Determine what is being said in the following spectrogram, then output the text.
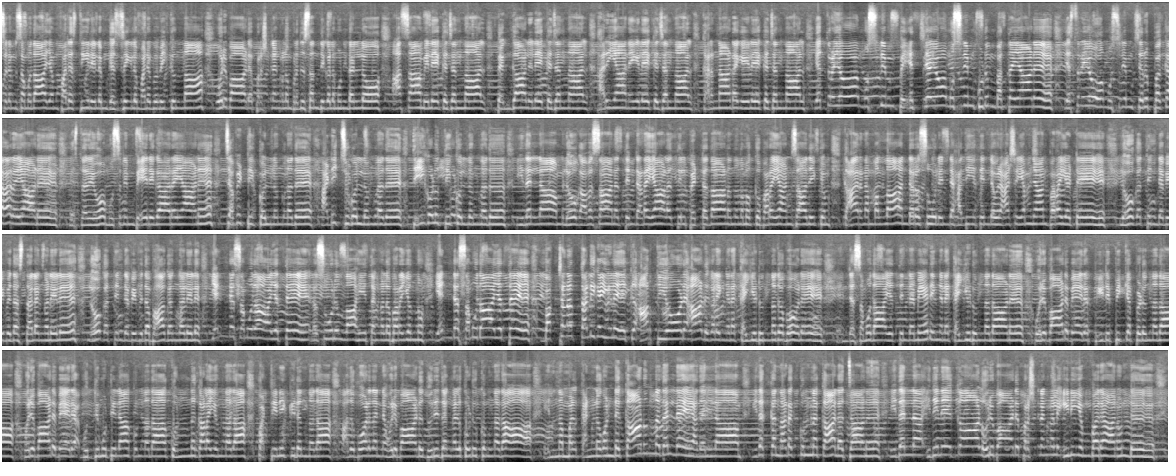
മുസ്ലിം സമുദായം ഫലസ്തീനിലും ഗസയിലും അനുഭവിക്കുന്ന ഒരുപാട് പ്രശ്നങ്ങളും പ്രതിസന്ധികളും ഉണ്ടല്ലോ. ആസാമിലേക്ക് ചെന്നാൽ ബംഗാളിലേക്ക് ചെന്നാൽ ഹരിയാനയിലേക്ക് ചെന്നാൽ കർണാടകയിലേക്ക് ചെന്നാൽ എത്രയോ മുസ്ലിം എത്രയോ മുസ്ലിം കുടുംബത്തെയാണ് എത്രയോ മുസ്ലിം ചെറുപ്പക്കാരെയാണ് എത്രയോ മുസ്ലിം പേരുകാരെയാണ് ചവിട്ടിക്കൊല്ലുന്നത് അടിച്ചു കൊല്ലുന്നത് തീ കൊളുത്തി കൊല്ലുന്നത് ഇതെല്ലാം ലോക അവസാനത്തിന്റെ അടയാളത്തിൽ പെട്ടതാണെന്ന് നമുക്ക് പറയാൻ സാധിക്കും. കാരണം അള്ളാന്റെ റസൂലിന്റെ ഹദീത്തിന്റെ ഒരു ആശയം ഞാൻ പറയട്ടെ. ലോകത്തിന്റെ വിവിധ സ്ഥലങ്ങളിൽ ലോകത്തിന്റെ വിവിധ ഭാഗങ്ങളിൽ എന്റെ സമുദായത്തെ റസൂലുള്ളാഹി തങ്ങൾ പറയുന്നു. എന്റെ സമുദായത്തെ ഭക്ഷണ തളികയിലേക്ക് ആർത്തിയോടെ ആളുകൾ ഇങ്ങനെ കൈയിടുന്നത് പോലെ എന്റെ സമുദായത്തിന്റെ മേലിങ്ങനെ കൈയിടുന്നതാണ്. ഒരുപാട് പേരെ പീഡിപ്പിക്കപ്പെടുന്നതാ ഒരുപാട് പേരെ ബുദ്ധിമുട്ടിലാക്കുന്നതാ കൊന്നു കളയുന്നതാ പട്ടിണിക്കിടുന്നതാ അതുപോലെ തന്നെ ഒരുപാട് ദുരിതങ്ങൾ കൊടുക്കുന്നതാ ഇന്ന് നമ്മൾ കണ്ണുകൊണ്ട് കാണുന്നതല്ലേ അതെല്ലാം? ഇതൊക്കെ നടക്കുന്ന കാലത്താണ്. ഇതല്ല ഇതിനേക്കാൾ ഒരുപാട് പ്രശ്നങ്ങൾ ഇനിയും വരാനുണ്ട്.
